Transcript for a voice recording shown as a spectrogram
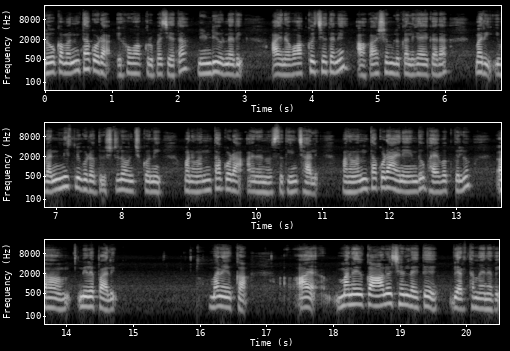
లోకమంతా కూడా యహోవా కృపచేత నిండి ఉన్నది. ఆయన వాక్కు చేతనే ఆకాశములు కలిగాయి కదా. మరి ఇవన్నిటిని కూడా దృష్టిలో ఉంచుకొని మనమంతా కూడా ఆయనను స్థుతించాలి. మనమంతా కూడా ఆయన ఎందు భయభక్తులు నిలపాలి. మన యొక్క మన యొక్క ఆలోచనలు అయితే వ్యర్థమైనవి.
